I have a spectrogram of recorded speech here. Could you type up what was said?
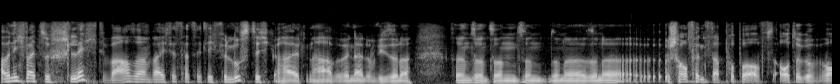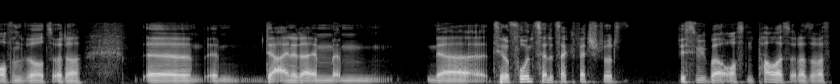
aber nicht, weil es so schlecht war, sondern weil ich das tatsächlich für lustig gehalten habe, wenn dann irgendwie so eine, so, so, so, so, so eine, so eine Schaufensterpuppe aufs Auto geworfen wird oder äh, ähm, der eine da im, im, in der Telefonzelle zerquetscht wird, bisschen wie bei Austin Powers oder sowas.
